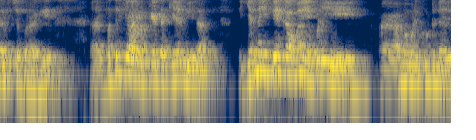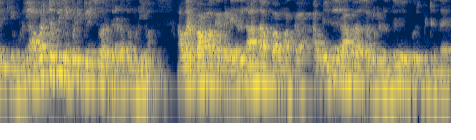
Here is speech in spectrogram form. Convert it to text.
அறிவித்த பிறகு பத்திரிகையாளர்கள் கேட்ட கேள்வியில் என்னை கேட்காம எப்படி அன்புமணி கூட்டணி அறிவிக்க முடியும்? அவர்கிட்ட போய் எப்படி பேச்சுவார்த்தை நடத்த முடியும்? அவர் பாமக கிடையாது நான் தான் பாமக அப்படின்னு ராமதாஸ் அவர்கள் வந்து குறிப்பிட்டிருந்தார்.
